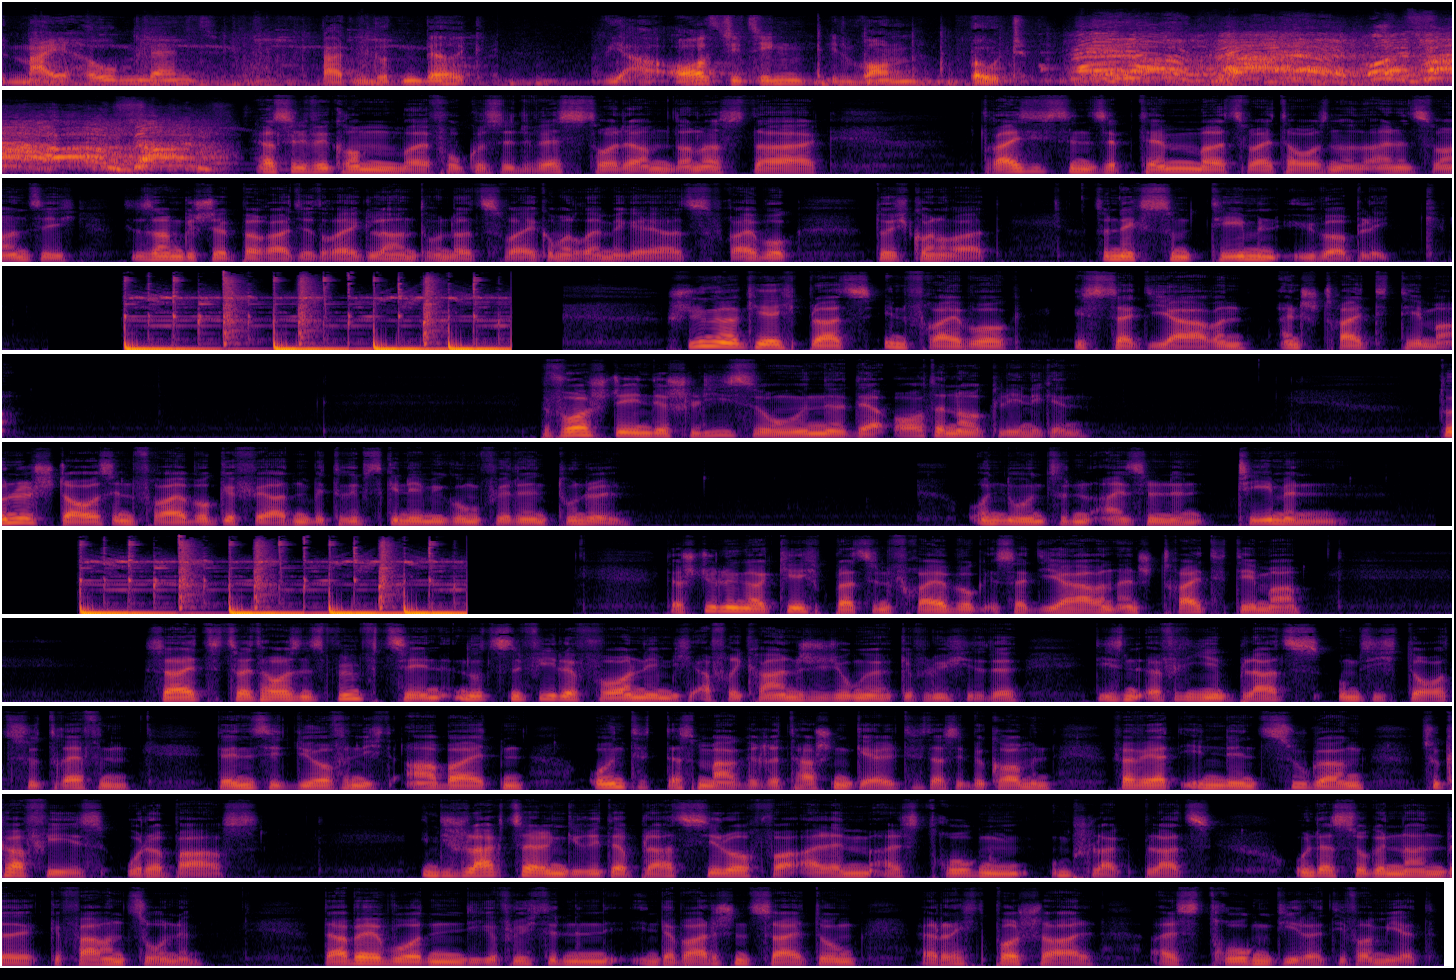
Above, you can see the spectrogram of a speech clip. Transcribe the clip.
in my homeland, Baden-Württemberg, we are all sitting in one boat. Bildung, Lade, und zwar umsonst! Herzlich willkommen bei Fokus Südwest heute am Donnerstag, 30. September 2021, zusammengestellt bei Radio Dreigland 102,3 MHz Freiburg durch Konrad. Zunächst zum Themenüberblick. Stünger Kirchplatz in Freiburg ist seit Jahren ein Streitthema. Bevorstehende Schließungen der Ortenau-Kliniken. Tunnelstaus in Freiburg gefährden Betriebsgenehmigung für den Tunnel. Und nun zu den einzelnen Themen. Der Stühlinger Kirchplatz in Freiburg ist seit Jahren ein Streitthema. Seit 2015 nutzen viele vornehmlich afrikanische junge Geflüchtete diesen öffentlichen Platz, um sich dort zu treffen, denn sie dürfen nicht arbeiten und das magere Taschengeld, das sie bekommen, verwehrt ihnen den Zugang zu Cafés oder Bars. In die Schlagzeilen geriet der Platz jedoch vor allem als Drogenumschlagplatz und als sogenannte Gefahrenzone. Dabei wurden die Geflüchteten in der Badischen Zeitung recht pauschal als Drogendealer diffamiert.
